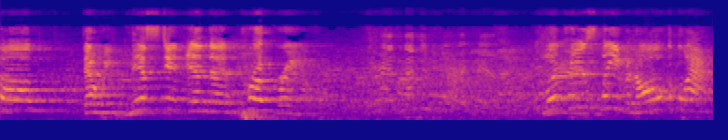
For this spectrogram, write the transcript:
fault that we missed it in the program. It has nothing to do with him. Look who's leaving, all the black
